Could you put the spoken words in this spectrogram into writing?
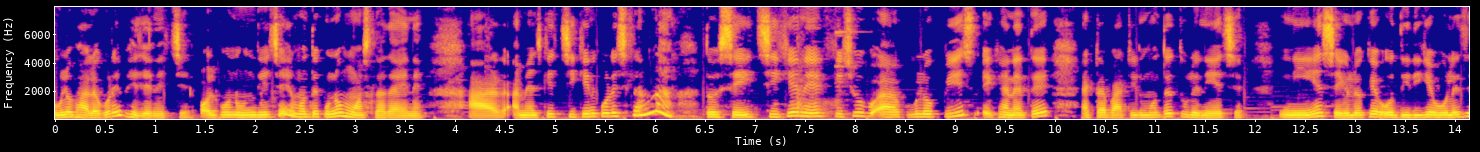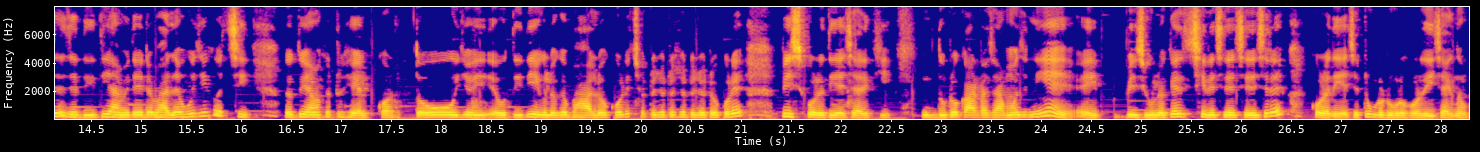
ওগুলো ভালো করে ভেজে নিচ্ছে। অল্প নুন দিয়েছে এর মধ্যে কোনো মশলা দেয়নি। আর আমি আজকে চিকেন করেছিলাম না তো সেই চিকেনের কিছু আহ, গুলো পিস এখানেতে একটা বাটির মধ্যে তুলে নিয়েছে। নিয়ে সেগুলোকে ও দিদিকে বলেছে যে দিদি আমি তো এটা ভাজাভুজি করছি তো তুই আমাকে একটু হেল্প কর। তো ওই যে ও দিদি এগুলোকে ভালো করে ছোটো ছোটো ছোটো ছোটো করে পিস করে দিয়েছে আর কি। দুটো কাঁটা চামচ নিয়ে এই পিসগুলোকে ছিঁড়ে ছিঁড়ে ছিঁড়ে ছিঁড়ে করে দিয়েছে, টুকরো টুকরো করে দিয়েছে একদম।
